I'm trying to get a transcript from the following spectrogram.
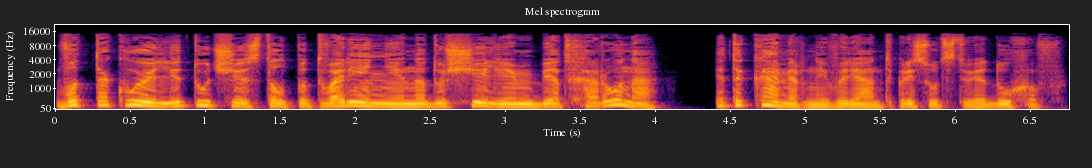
Вот такое летучее столпотворение над ущельем Бет-Харона — это камерный вариант присутствия духов.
